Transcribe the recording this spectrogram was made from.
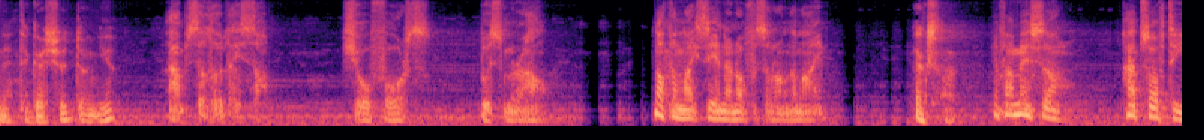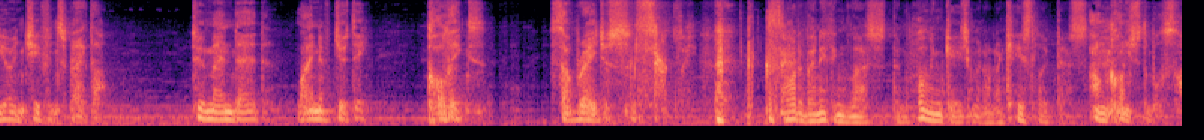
I think I should, don't you? Absolutely, sir. Show force, boost morale. Nothing like seeing an officer on the line. Excellent. If I may, sir, hats off to you and Chief Inspector. Two men dead, line of duty. Colleagues. It's outrageous. Exactly. The thought of anything less than full engagement on a case like this Unconscionable, sir.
